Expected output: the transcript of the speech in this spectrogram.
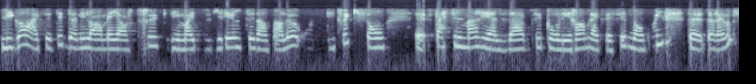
les gars ont accepté de donner leurs meilleurs trucs, des maîtres du grill, tu sais, dans ce temps-là, ou des trucs qui sont euh, facilement réalisables, tu sais, pour les rendre accessibles. Donc oui, tu as, raison, puis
